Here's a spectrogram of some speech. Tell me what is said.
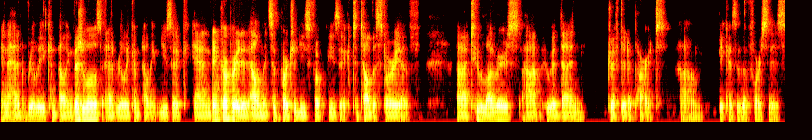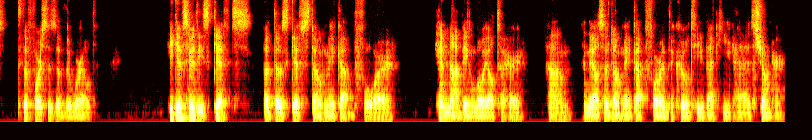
And it had really compelling visuals, it had really compelling music, and incorporated elements of Portuguese folk music to tell the story of uh, two lovers um, who had then drifted apart um, because of the forces, the forces of the world. He gives her these gifts, but those gifts don't make up for him not being loyal to her. Um, and they also don't make up for the cruelty that he has shown her.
